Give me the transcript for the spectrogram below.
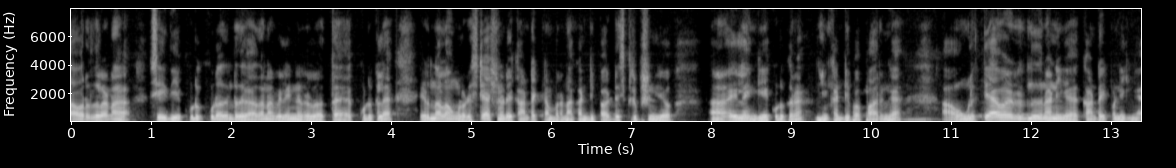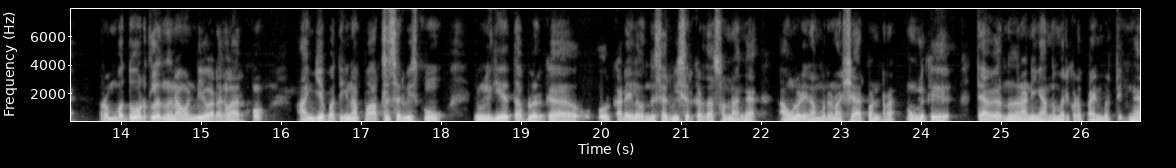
தவறுதலான செய்தியை கொடுக்கக்கூடாதுன்றதுக்காக தான் நான் விலை நிலவரத்தை கொடுக்கல. இருந்தாலும் அவங்களுடைய ஸ்டேஷனுடைய காண்டாக்ட் நம்பரை நான் கண்டிப்பாக டிஸ்கிரிப்ஷன்லேயோ இல்லை இங்கேயே கொடுக்குறேன். நீங்கள் கண்டிப்பாக பாருங்கள் உங்களுக்கு தேவை இருந்ததுன்னா நீங்கள் காண்டாக்ட் பண்ணிக்கங்க. ரொம்ப தூரத்தில் இருந்ததுன்னா வண்டி வாடகைலாம் இருக்கும். அங்கேயே பார்த்தீங்கன்னா பார்சல் சர்வீஸ்க்கும் இவங்களுக்கு ஏத்தாப்பில் இருக்க ஒரு கடையில் வந்து சர்வீஸ் இருக்கிறதா சொன்னாங்க. அவங்களுடைய நம்பரை நான் ஷேர் பண்ணுறேன் உங்களுக்கு தேவை இருந்ததுன்னா நீங்கள் அந்த மாதிரி கூட பயன்படுத்திக்கங்க.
